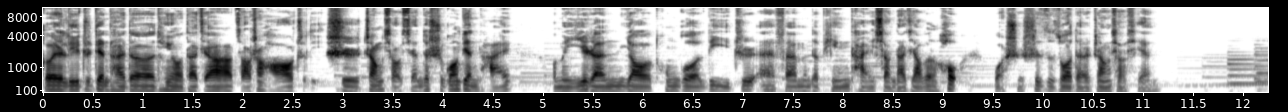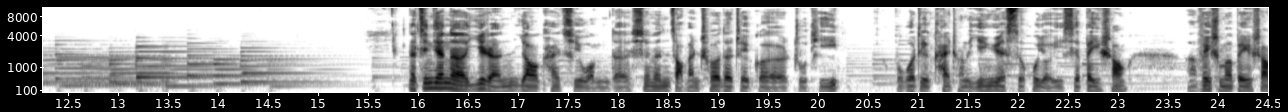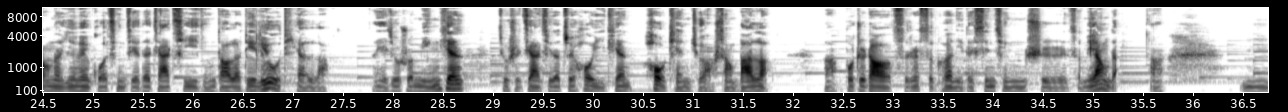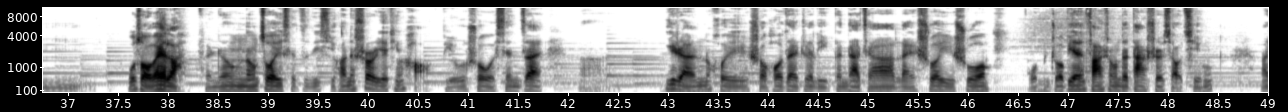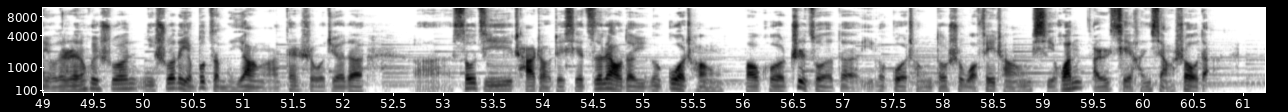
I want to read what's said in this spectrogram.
各位荔枝电台的听友，大家早上好，这里是张小贤的时光电台，我们依然要通过荔枝 FM 的平台向大家问候，我是狮子座的张小贤。那今天呢，依然要开启我们的新闻早班车的这个主题，不过这个开场的音乐似乎有一些悲伤啊，为什么悲伤呢？因为国庆节的假期已经到了第六天了，那也就是说明天。就是假期的最后一天，后天就要上班了，啊，不知道此时此刻你的心情是怎么样的啊？嗯，无所谓了，反正能做一些自己喜欢的事儿也挺好。比如说，我现在啊，依然会守候在这里，跟大家来说一说我们周边发生的大事小情。啊，有的人会说你说的也不怎么样啊，但是我觉得。呃，搜集查找这些资料的一个过程，包括制作的一个过程，都是我非常喜欢而且很享受的。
